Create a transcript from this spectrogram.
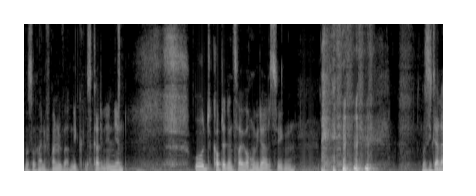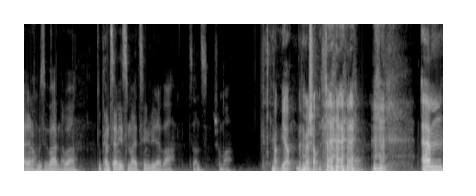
muss auf meine Freundin warten. Die ist gerade in Indien. Und kommt dann in zwei Wochen wieder. Deswegen muss ich da leider noch ein bisschen warten. Aber du kannst ja nächstes Mal erzählen, wie der war. Sonst schon mal. Ja, mal schauen. Ja. ähm,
